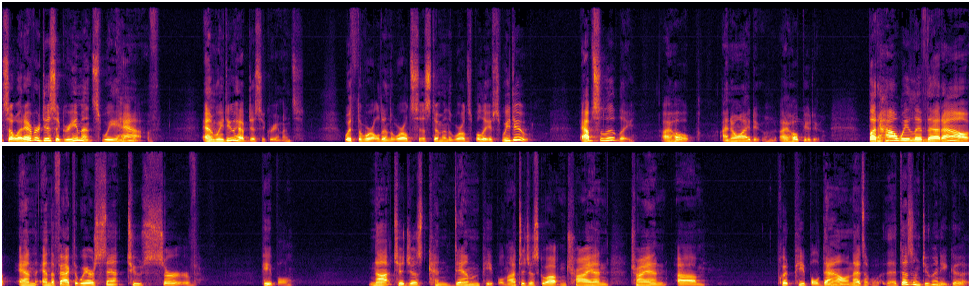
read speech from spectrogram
So, whatever disagreements we have, and we do have disagreements with the world and the world system and the world's beliefs, we do. Absolutely, I hope. I know I do. I hope you do. But how we live that out and, and the fact that we are sent to serve people, not to just condemn people, not to just go out and try and try and um, put people down. That's, that doesn't do any good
